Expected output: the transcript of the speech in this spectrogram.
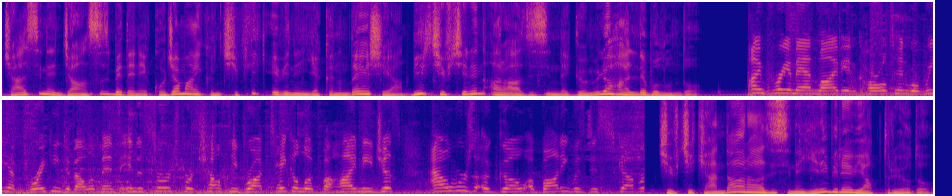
Chelsea'nin cansız bedeni koca Mike'ın çiftlik evinin yakınında yaşayan bir çiftçinin arazisinde gömülü halde bulundu. I'm Priya Man live in Carlton where we have breaking developments in the search for Chelsea Brock. Take a look behind me. Just hours ago, a body was discovered. Çiftçi kendi arazisine yeni bir ev yaptırıyordu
